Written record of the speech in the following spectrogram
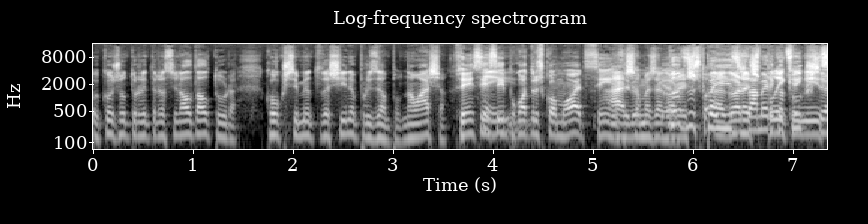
da conjuntura internacional da altura, com o crescimento da China, por exemplo, não acham? Sim, sim, Sim. sim, por conta dos commodities, sim. Acha, recebeu mas agora, Todos os países agora da América do Sul cresceram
